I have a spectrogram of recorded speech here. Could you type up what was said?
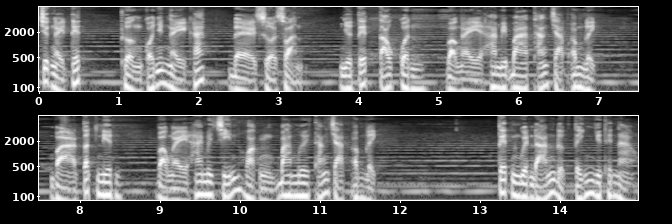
Trước ngày Tết thường có những ngày khác để sửa soạn như Tết Táo Quân vào ngày 23 tháng Chạp âm lịch và Tất Niên vào ngày 29 hoặc 30 tháng Chạp âm lịch. Tết Nguyên Đán được tính như thế nào?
